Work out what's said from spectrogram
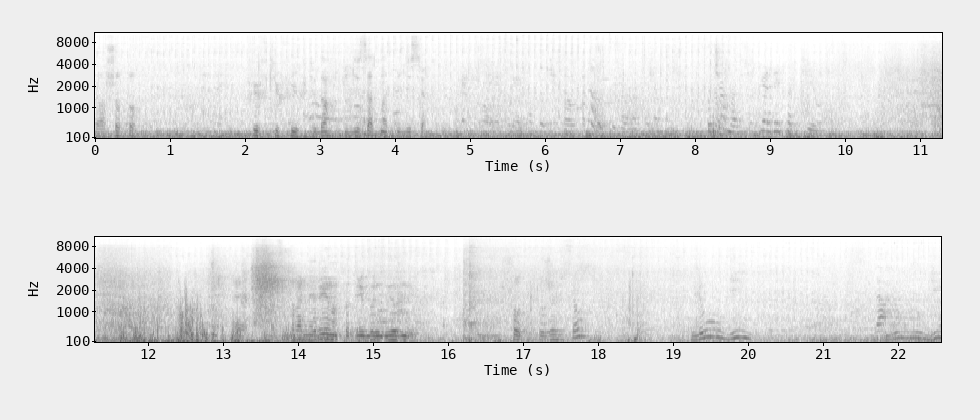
Да, що то 50-50, да? 50 на 50. Е, на центральний ринок потрібен двірник. Що тут уже все? Люди. Люди.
